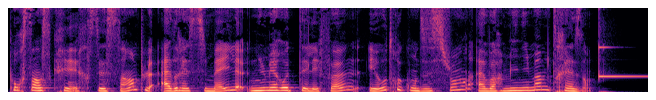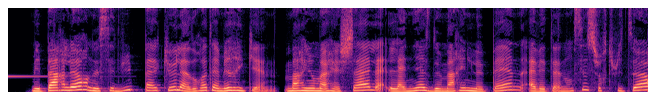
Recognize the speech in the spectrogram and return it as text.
Pour s'inscrire, c'est simple, adresse email, numéro de téléphone et autres conditions, avoir minimum 13 ans. Mais Parleur ne séduit pas que la droite américaine. Marion Maréchal, la nièce de Marine Le Pen, avait annoncé sur Twitter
